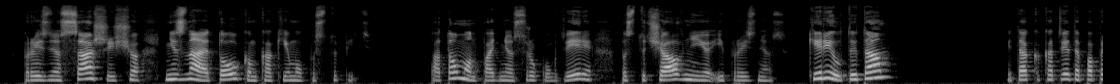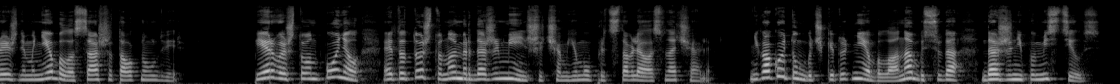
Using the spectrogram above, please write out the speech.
— произнес Саша, еще не зная толком, как ему поступить. Потом он поднес руку к двери, постучал в нее и произнес. «Кирилл, ты там?» И так как ответа по-прежнему не было, Саша толкнул дверь. Первое, что он понял, это то, что номер даже меньше, чем ему представлялось вначале. Никакой тумбочки тут не было, она бы сюда даже не поместилась.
